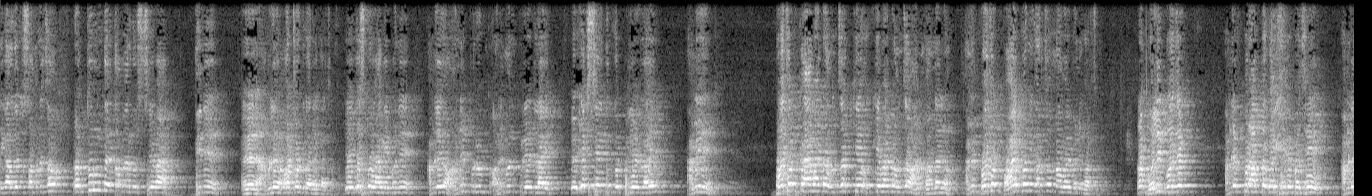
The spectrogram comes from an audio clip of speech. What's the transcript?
निकालिदिन सक्नेछौँ र तुरुन्तै तपाईँहरूको सेवा दिने हामीले अटोट गरेका छौँ। यो यसको लागि पनि हामीले यो हनी हनीमुन पिरियडलाई यो एक सय दिनको पिरियडलाई हामी बजेट कहाँबाट हुन्छ के केबाट हुन्छ हामी भन्दैनौँ। हामी बजेट भए पनि गर्छौँ नभए पनि गर्छौँ। र भोलि बजेट हामीले प्राप्त गरिसकेपछि हामीले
